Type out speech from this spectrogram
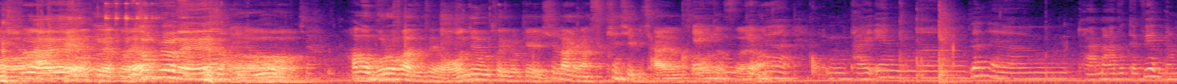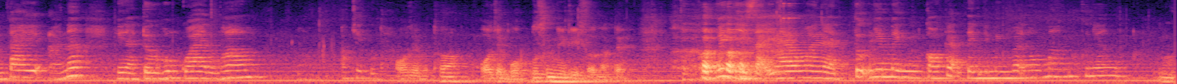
어, 그래. 아, 계속 그랬어요. 애정 표현해 자꾸. 어. 한번 물어봐 주세요. 언제부터 이렇게 신랑이랑 스킨십이 em kiểu 자연스러워졌어요? như là ừ, thấy em ờ, rất là thoải mái với cái việc nắm tay án á thì là từ hôm qua đúng không Ờ, chị cụ thể 어제부터? 어제 뭐 무슨 일이 있었는데? có việc gì xảy ra không hay là tự nhiên mình có cảm tình thì mình vậy không mà 그냥 음.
